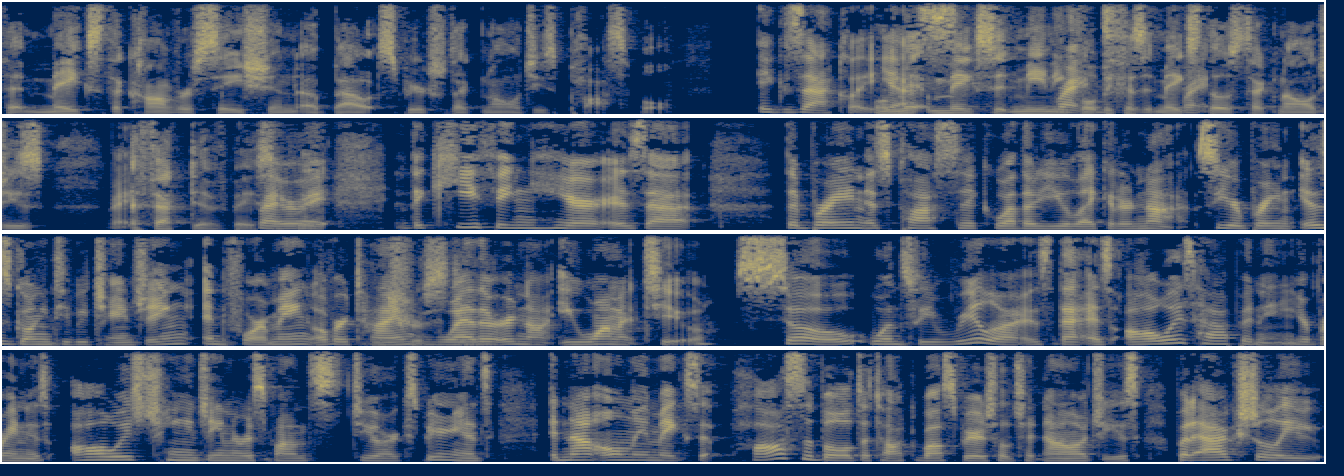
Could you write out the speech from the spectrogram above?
that makes the conversation about spiritual technologies possible. Exactly. Or yes. ma- makes it meaningful Right, because it makes right. those technologies effective, basically. Right, right. The key thing here is that the brain is plastic whether you like it or not. So your brain is going to be changing and forming over time whether or not you want it to. So once we realize that is always happening, your brain is always changing in response to our experience, it not only makes it possible to talk about spiritual technologies, but actually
